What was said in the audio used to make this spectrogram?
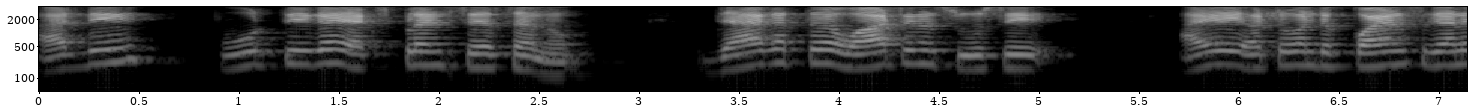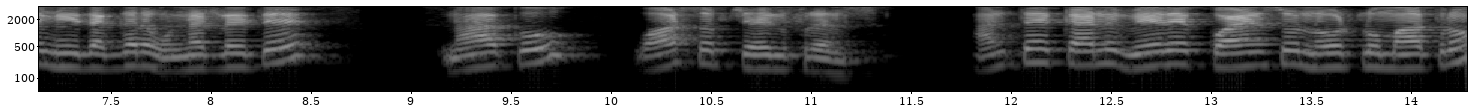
అన్నీ పూర్తిగా ఎక్స్ప్లెయిన్ చేశాను. జాగ్రత్తగా వాటిని చూసి అవి అటువంటి కాయిన్స్ కానీ మీ దగ్గర ఉన్నట్లయితే నాకు వాట్సాప్ చేయండి ఫ్రెండ్స్. అంతేకాని వేరే కాయిన్స్ నోట్లు మాత్రం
